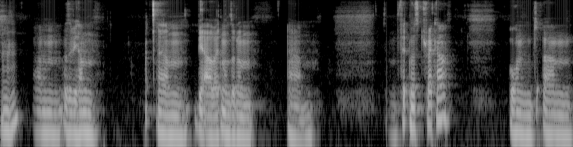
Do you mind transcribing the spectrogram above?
Mhm. Ähm, also wir haben, ähm, wir arbeiten an so einem ähm, Fitness-Tracker, und ähm,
